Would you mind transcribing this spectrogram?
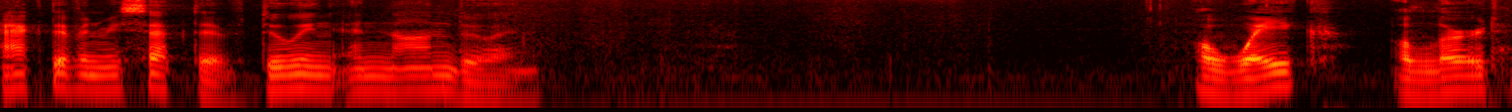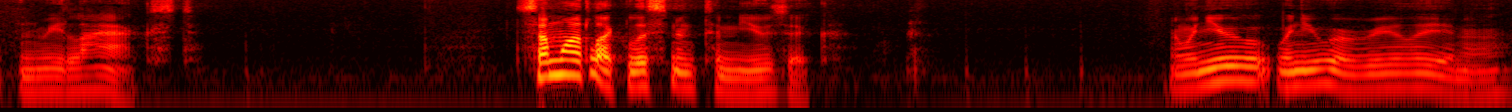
active and receptive, doing and non doing. Awake, alert, and relaxed. Somewhat like listening to music. And when you, when you are really in a,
